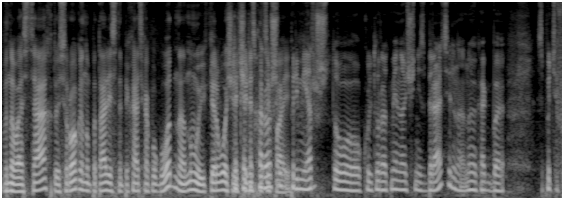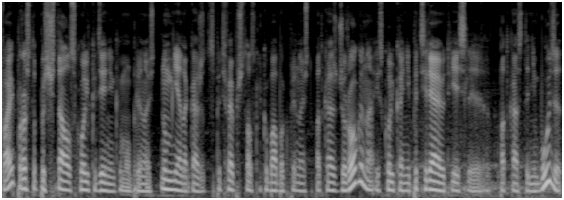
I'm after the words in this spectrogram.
в новостях. То есть Рогану пытались напихать как угодно, ну и в первую очередь Так это через хороший Spotify. пример, что культура отмены очень избирательна. Ну и как бы Spotify просто посчитал, сколько денег ему приносит. Ну, мне так кажется. Spotify посчитал, сколько бабок приносит подкаст Джо Рогана и сколько они потеряют, если подкаста не будет.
